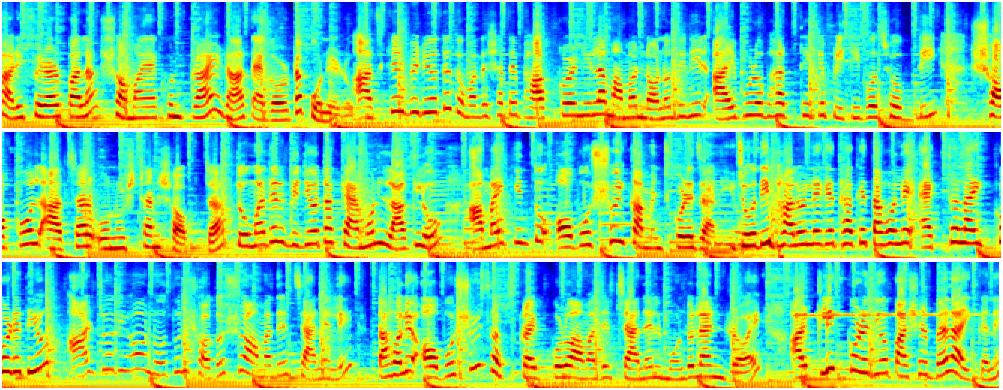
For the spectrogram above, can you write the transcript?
বাড়ি ফেরার পালা, সময় এখন প্রায় রাত এগারোটা পনেরো। আজকের ভিডিওতে তোমাদের সাথে ভাগ করে নিলাম আমার ননদিনীর আইবুড়ো ভাত থেকে প্রীতিভোজ অব্দি সকল আচার অনুষ্ঠান সবটা। তোমাদের ভিডিওটা কেমন লাগল আমায় কিন্তু অবশ্যই কমেন্ট করে জানিও। যদি ভালো লেগে থাকে তাহলে একটা লাইক করে দিও। আর যদি হও নতুন সদস্য আমাদের চ্যানেলে তাহলে অবশ্যই সাবস্ক্রাইব করো আমাদের চ্যানেল মন্ডল রয় আর ক্লিক করে দিও পাশের বেল আইকনে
